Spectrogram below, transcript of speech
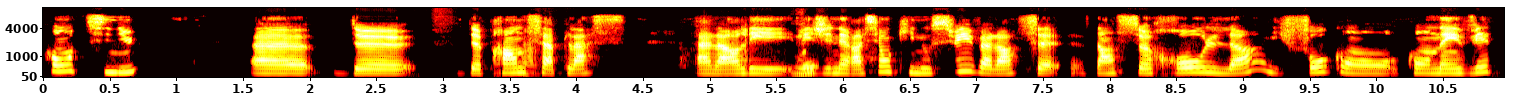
continue euh, de, de prendre sa place. Alors, les, les générations qui nous suivent, alors ce- dans ce rôle-là, il faut qu'on qu'on invite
